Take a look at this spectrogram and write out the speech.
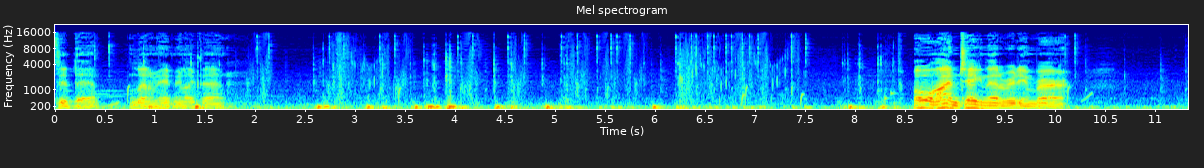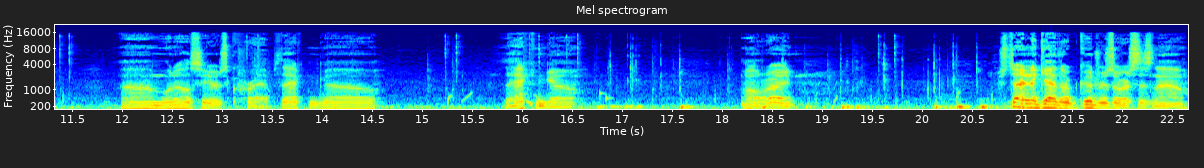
Did that. Let him hit me like that. Oh, I'm taking that iridium bar. Um, what else here is crap? That can go. That can go. Alright We're starting to gather good resources now.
